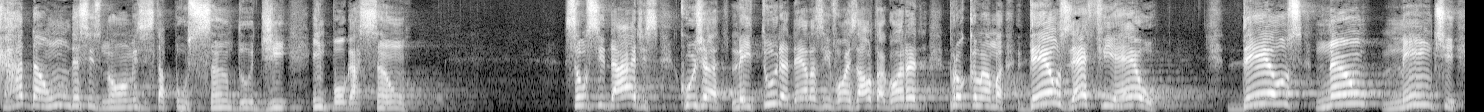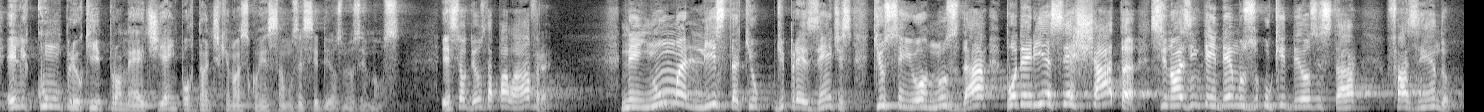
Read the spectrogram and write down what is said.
Cada um desses nomes está pulsando de empolgação. São cidades cuja leitura delas em voz alta agora proclama: Deus é fiel. Deus não mente, Ele cumpre o que promete, e é importante que nós conheçamos esse Deus, meus irmãos. Esse é o Deus da palavra. Nenhuma lista de presentes que o Senhor nos dá poderia ser chata se nós entendemos o que Deus está fazendo.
